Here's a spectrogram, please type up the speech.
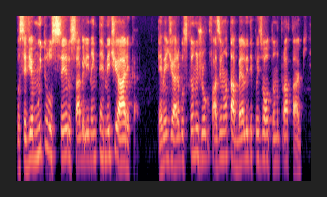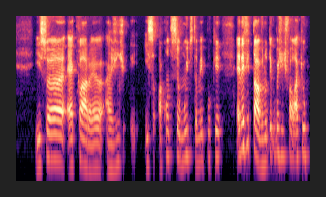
Você via muito Luceiro, sabe, ali na intermediária, cara. Intermediária buscando o jogo, fazendo uma tabela e depois voltando para o ataque. Isso é, é claro, é, a gente, isso aconteceu muito também porque é inevitável, não tem como a gente falar que o,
